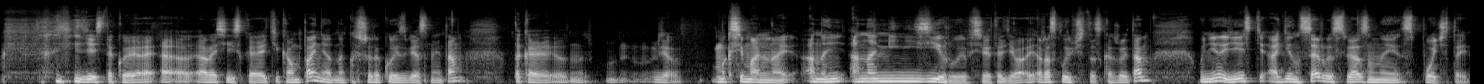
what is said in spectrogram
есть такая э, российская IT-компания, одна широко известная, и там такая э, я максимально анонимизирую все это дело, расплывчато скажу, и там у нее есть один сервис, связанный с почтой.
